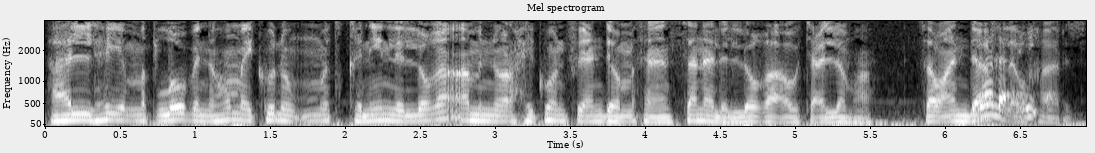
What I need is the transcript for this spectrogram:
هل هي مطلوب إن هم يكونوا متقنين للغة أم إنه راح يكون في عندهم مثلا سنة للغة أو تعلمها سواء داخل أو خارج؟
